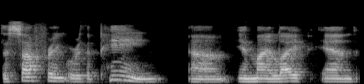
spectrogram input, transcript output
the suffering or the pain um, in my life and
